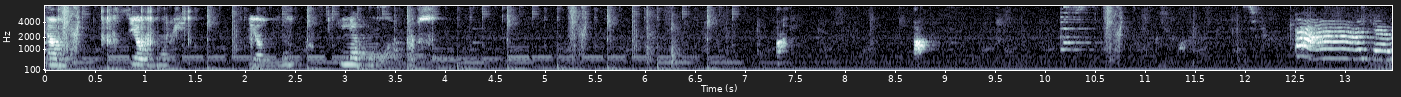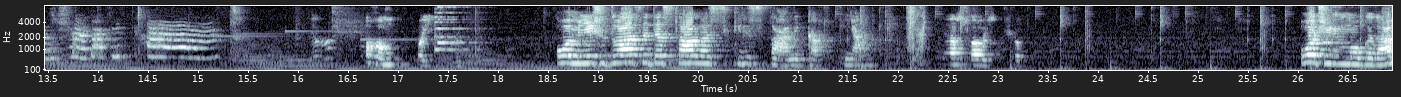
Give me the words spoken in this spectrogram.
Я съел мухи. Съел мух. Лягуха. Много мух поел. Ой, мне еще 20 осталось кристалликов. Ням. Я осталось еще. Очень много, да?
